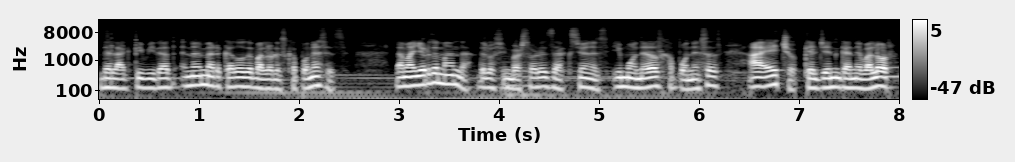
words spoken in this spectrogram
de la actividad en el mercado de valores japoneses. La mayor demanda de los inversores de acciones y monedas japonesas ha hecho que el yen gane valor,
